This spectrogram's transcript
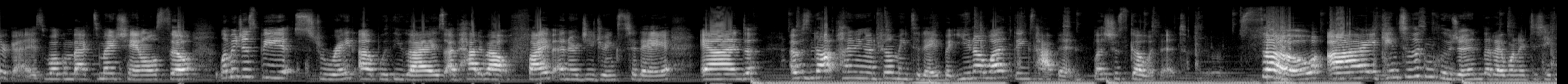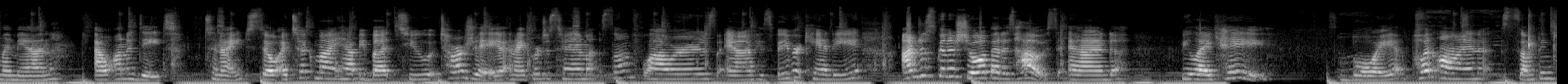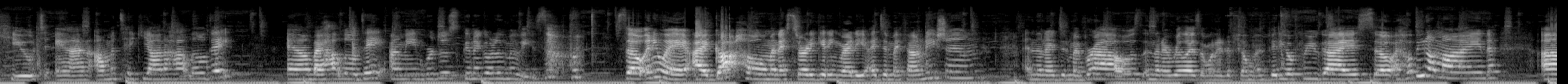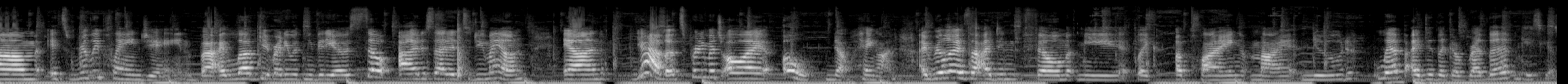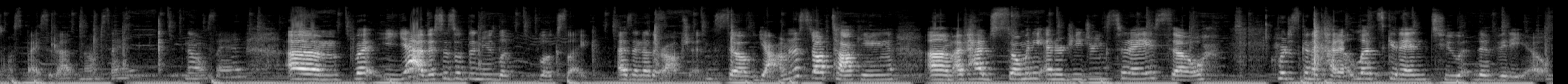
there guys, welcome back to my channel. So let me just be straight up with you guys. I've had about five energy drinks today and I was not planning on filming today, but you know what? Things happen. Let's just go with it. So I came to the conclusion that I wanted to take my man out on a date tonight. So I took my happy butt to Target and I purchased him some flowers and his favorite candy. I'm just gonna show up at his house and be like, hey, boy, put on something cute and I'm gonna take you on a hot little date. And by hot little date, I mean we're just gonna go to the movies. so anyway, I got home and I started getting ready. I did my foundation and then I did my brows and then I realized I wanted to film a video for you guys. So I hope you don't mind. Um, it's really plain Jane, but I love Get Ready With Me videos, so I decided to do my own. And yeah, that's pretty much all I, oh no, hang on. I realized that I didn't film me like applying my nude lip. I did like a red lip in case you guys want to spice it up, you know what I'm saying? Know what I'm saying? Um, but yeah, this is what the nude lip looks like as another option. So yeah, I'm gonna stop talking. Um, I've had so many energy drinks today, so we're just gonna cut it. Let's get into the video.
